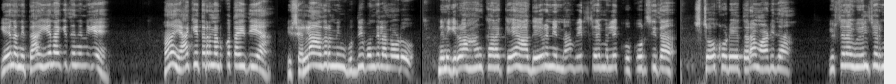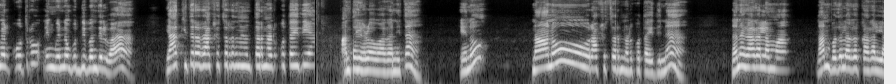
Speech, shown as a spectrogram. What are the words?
ಏನನಿತಾ ಏನಾಗಿದೆ ನಿನಗೆ? ಹಾಂ, ಯಾಕೆ ಈ ಥರ ನಡ್ಕೋತಾ ಇದೀಯಾ? ಇಷ್ಟೆಲ್ಲ ಆದರೂ ನಿಂಗೆ ಬುದ್ಧಿ ಬಂದಿಲ್ಲ ನೋಡು. ನಿನಗಿರೋ ಅಹಂಕಾರಕ್ಕೆ ಆ ದೇವರು ನಿನ್ನ ವೀಲ್ ಚೇರ್ ಮೇಲೆ ಕೂರ್ಸಿದ, ಸ್ಟೋಕ್ ಹೊಡೆಯೋ ಥರ ಮಾಡಿದ. ಇಷ್ಟು ಜನ ವೀಲ್ ಚೇರ್ ಮೇಲೆ ಕೂತ್ರು ನಿಂಗೆ ಇನ್ನೂ ಬುದ್ಧಿ ಬಂದಿಲ್ವಾ? ಯಾಕೆ ಈ ಥರ ರಾಕ್ಷಸರ ಥರ ನಡ್ಕೋತಾ ಇದೀಯಾ? ಅಂತ ಹೇಳೋವಾಗ ಅನಿತಾ, ಏನು? ನಾನು ರಾಕ್ಷಸರ ನಡ್ಕೋತಾ ಇದ್ದೀನ? ನನಗಾಗಲ್ಲಮ್ಮ, ನಾನು ಬದಲಾಗಕ್ಕಾಗಲ್ಲ.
